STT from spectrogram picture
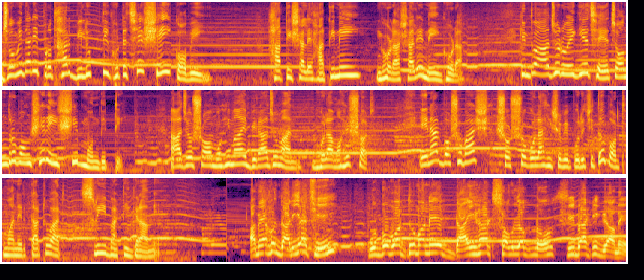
জমিদারি প্রথার বিলুপ্তি ঘটেছে সেই কবেই। হাতিশালে হাতি নেই, ঘোড়াশালে নেই ঘোড়া। কিন্তু আজও রয়ে গিয়েছে চন্দ্রবংশের এই শিব মন্দিরটি। আজও স্বমহিমায় বিরাজমান ভোলা মহেশ্বর। এনার বসবাস শস্যগোলা হিসেবে পরিচিত বর্ধমানের কাটোয়ার শ্রীবাটি গ্রামে। আমি এখন দাঁড়িয়ে আছি পূর্ব বর্ধমানের ডাইহাট সংলগ্ন শ্রীবাটি গ্রামে।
